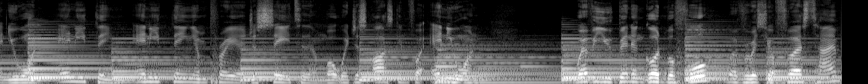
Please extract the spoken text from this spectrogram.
and you want anything, anything in prayer, just say to them. But we're just asking for anyone, whether you've been in God before, whether it's your first time,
